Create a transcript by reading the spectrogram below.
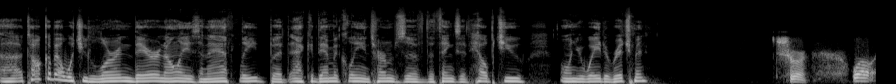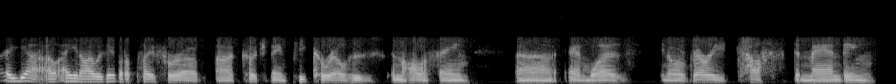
uh, talk about what you learned there, not only as an athlete, but academically in terms of the things that helped you on your way to Richmond. Sure. Well, uh, yeah, I, you know, I was able to play for a, a coach named Pete Carril, who's in the Hall of Fame, uh, and was, you know, a very tough, demanding,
